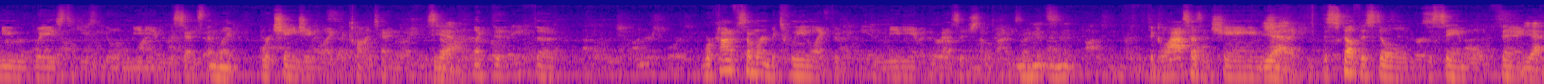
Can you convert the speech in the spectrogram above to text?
new ways to use the old medium in the sense that like we're changing like the content and stuff. Yeah. Like the the we're kind of somewhere in between like the, the medium and the message sometimes. Like it's the glass hasn't changed. Yeah. Like the stuff is still the same old thing. Yeah.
